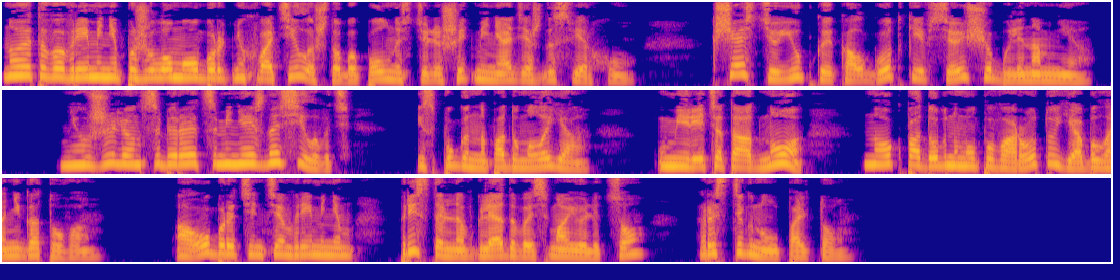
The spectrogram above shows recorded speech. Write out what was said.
но этого времени пожилому оборотню хватило, чтобы полностью лишить меня одежды сверху. К счастью, юбка и колготки все еще были на мне. «Неужели он собирается меня изнасиловать?» — испуганно подумала я — Умереть — это одно, но к подобному повороту я была не готова. А оборотень тем временем, пристально вглядываясь в мое лицо, расстегнул пальто.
